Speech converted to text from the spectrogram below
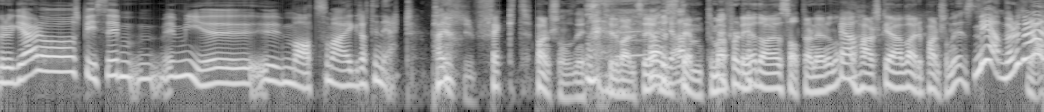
glugg i hjel og spiser mye eh, mat som er gratinert. Perfekt pensjonisttilværelse. Jeg bestemte meg for det da jeg satt der nede nå. Ja. Her skal jeg være pensjonist. Mener du det? Ja,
